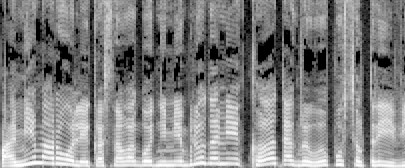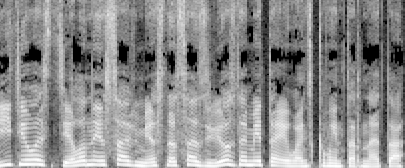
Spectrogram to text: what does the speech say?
Помимо ролика с новогодними блюдами, К также выпустил три видео, сделанные совместно со звездами тайваньского интернета.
